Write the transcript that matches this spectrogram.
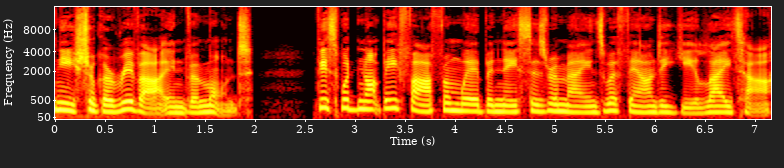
near Sugar River in Vermont. This would not be far from where Bernice's remains were found a year later.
